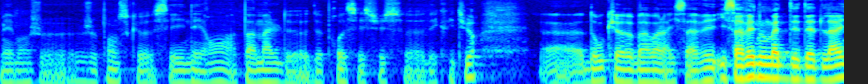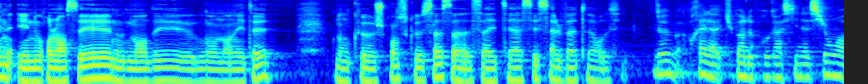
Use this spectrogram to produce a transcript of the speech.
Mais bon, je, pense que c'est inhérent à pas mal de, processus euh, d'écriture. Euh, donc, euh, bah voilà, il savait, il savait nous mettre des deadlines et nous relancer, nous demander euh, où on en était. Donc, je pense que ça, ça, a été assez salvateur aussi. Bah après, là, tu parles de procrastination.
